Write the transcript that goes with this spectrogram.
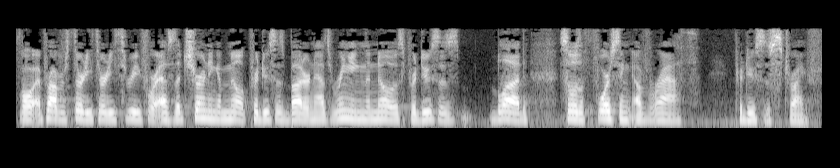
For, uh, Proverbs 30:33. For as the churning of milk produces butter, and as wringing the nose produces blood, so the forcing of wrath produces strife.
